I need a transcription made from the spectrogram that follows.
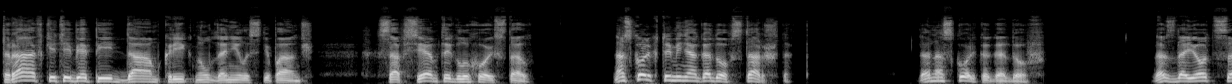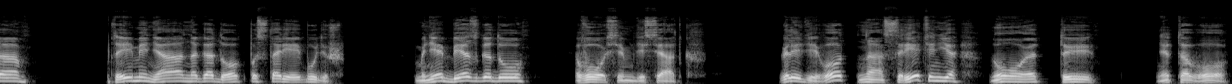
травки тебе пить дам! — крикнул Данила Степанович. — Совсем ты глухой стал. Насколько ты меня годов старше-то? — Да на сколько годов? — Да, сдается, ты меня на годок постарей будешь. Мне без году восемь десятков. Гляди, вот на сретенье, ну, это ты не того.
